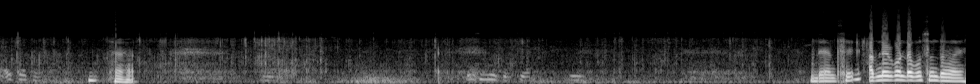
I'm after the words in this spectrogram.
এটা তো হ্যাঁ। হ্যাঁ। এই দিকে দেন সে আপনার কোনটা পছন্দ হয়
